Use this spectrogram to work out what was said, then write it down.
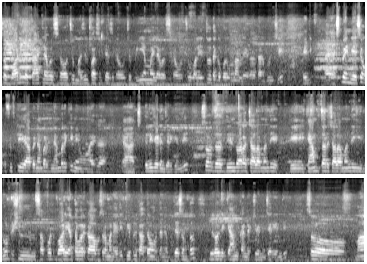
సో బాడీలో ఫ్యాట్ లెవెల్స్ కావచ్చు మజిల్ పర్సంటేజ్ కావచ్చు బిఎంఐ లెవెల్స్ కావచ్చు వాళ్ళ ఎత్తు దగ్గర బరువు ఉన్నారు లేదా దాని గురించి ఎక్స్ప్లెయిన్ చేసి ఒక ఫిఫ్టీ యాభై నెంబర్ నెంబర్కి మేము తెలియజేయడం జరిగింది. సో ద- దీని ద్వారా చాలామంది ఈ క్యాంప్ ద్వారా చాలామంది ఈ న్యూట్రిషన్ సపోర్ట్ బాడీ ఎంతవరకు అవసరం అనేది పీపుల్కి అర్థం అవుతుందనే ఉద్దేశంతో ఈరోజు క్యాంప్ కండక్ట్ చేయడం జరిగింది. సో మా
